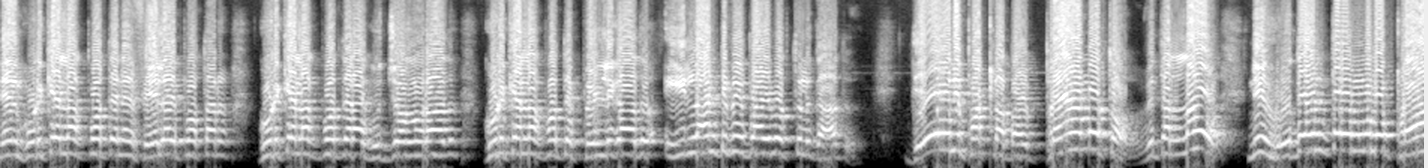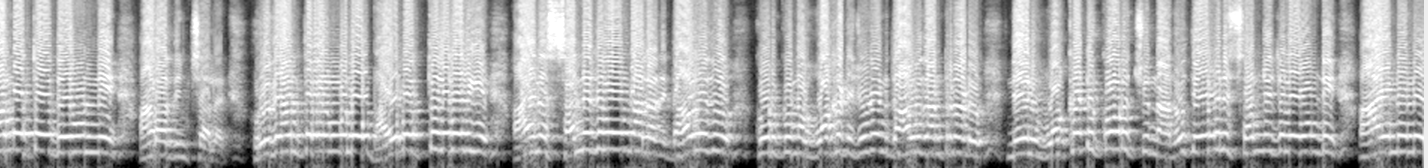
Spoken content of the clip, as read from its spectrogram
నేను గుడికి వెళ్ళకపోతే నేను ఫెయిల్ అయిపోతాను. గుడికి వెళ్ళకపోతే నాకు ఉద్యోగం రాదు. గుడికి వెళ్ళకపోతే పెళ్ళి కాదు. ఇలాంటివి భయభక్తులు కాదు. దేవుని పట్ల భయ ప్రేమతో విత్ లవ్ నీ హృదయంతరంలో ప్రేమతో దేవుణ్ణి ఆరాధించాలని హృదయంతరంలో భయభక్తులు కలిగి ఆయన సన్నిధిలో ఉండాలని దావీదు కోరుకున్న ఒకటి చూడండి దావీదు అంటున్నాడు నేను ఒకటి కోరుచున్నాను దేవుని సన్నిధిలో ఉండి ఆయనను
